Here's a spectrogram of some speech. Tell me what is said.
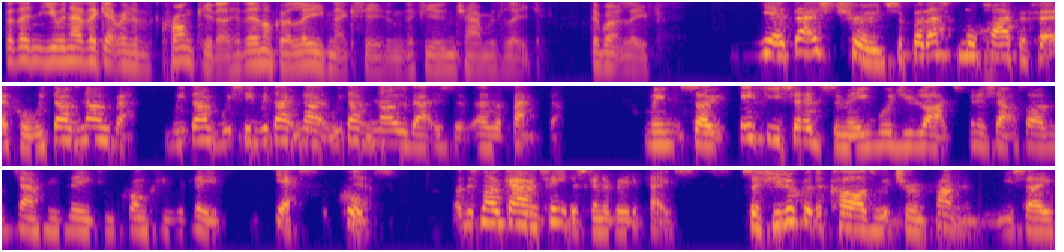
But then you would never get rid of Kroenke though. They're not going to leave next season if you're in Champions League. They won't leave. Yeah, that is true. So, but that's more hypothetical. We don't know that. We don't. We see. We don't know. We don't know that as a, as a factor. I mean, so if you said to me, "Would you like to finish outside of the Champions League and Kroenke would leave?" Yes, of course. But there's no guarantee that's going to be the case. So if you look at the cards which are in front of you, you say,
